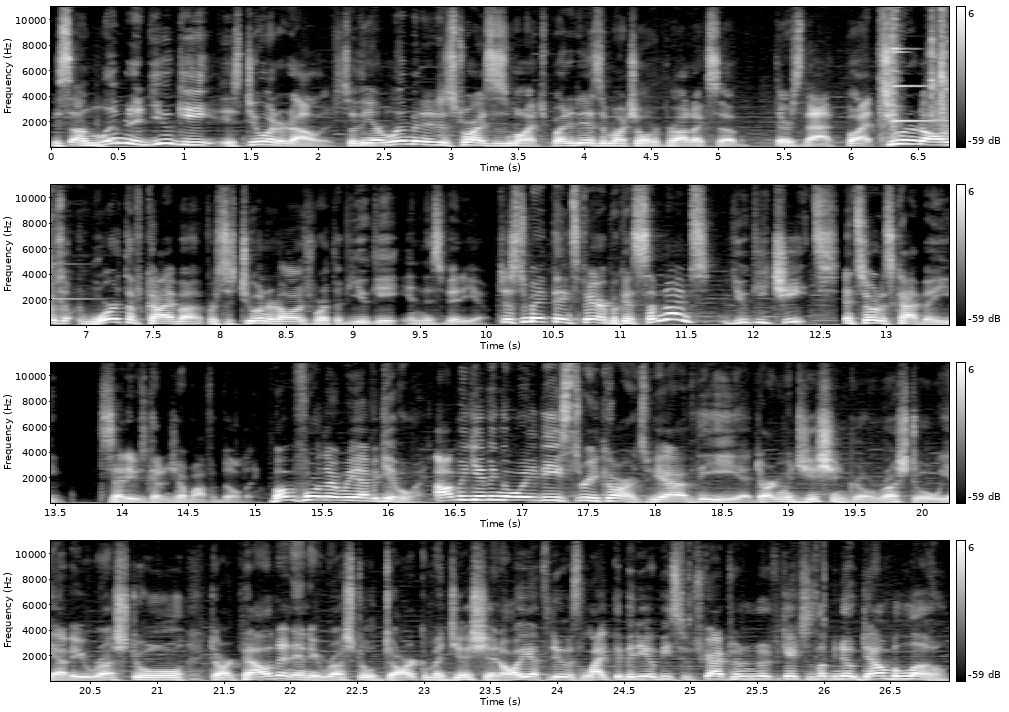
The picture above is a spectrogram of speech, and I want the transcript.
This unlimited Yugi is $200. So the unlimited is twice as much, but it is a much older product, so there's that. But $200 worth of Kaiba versus $200 worth of Yugi in this video. Just to make things fair, because sometimes Yugi cheats. And so does Kaiba. He said he was going to jump off a building. But before that, we have a giveaway. I'll be giving away these three cards. We have the uh, Dark Magician Girl Rush Duel. We have a Rush Duel Dark Paladin and a Rush Duel Dark Magician. All you have to do is like the video, be subscribed, turn on notifications, let me know down below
